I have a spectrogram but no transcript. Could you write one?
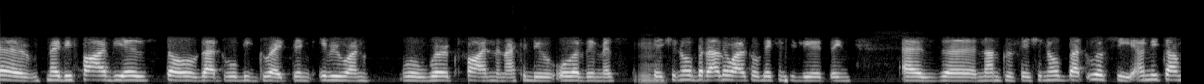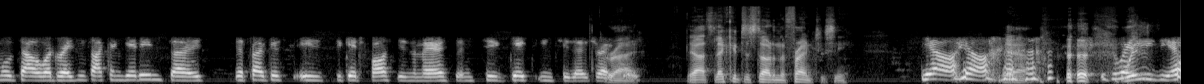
uh, maybe five years still, that will be great. Then everyone will work fine and I can do all of them as professional. But otherwise, I'll definitely do it then as uh, non-professional. But we'll see. Only time will tell what races I can get in. So the focus is to get fast in the marathon to get into those races. Right. Yeah, it's lucky to start in the front. You see. Yeah, yeah. Yeah. it's way When- easier.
